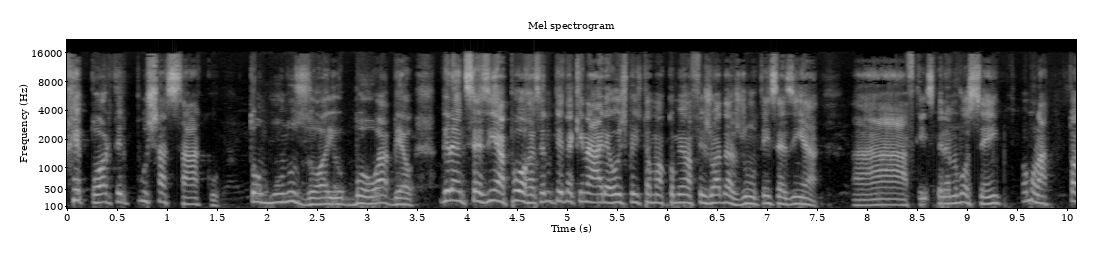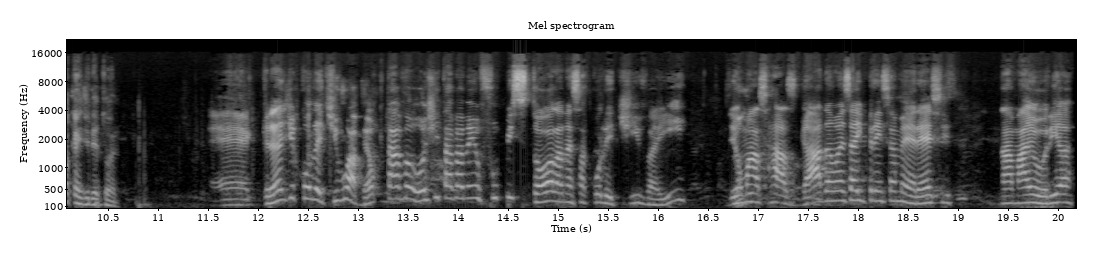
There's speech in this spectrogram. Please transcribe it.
repórter puxa-saco. Tomou no zóio. Boa, Abel. Grande Cezinha, porra, você não teve aqui na área hoje pra gente tomar, comer uma feijoada junto, hein, Cezinha? Ah, fiquei esperando você, hein? Vamos lá, toca aí, diretor. É, grande coletivo, o Abel que tava hoje, tava meio full pistola nessa coletiva aí, deu umas rasgadas, mas a imprensa merece na maioria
